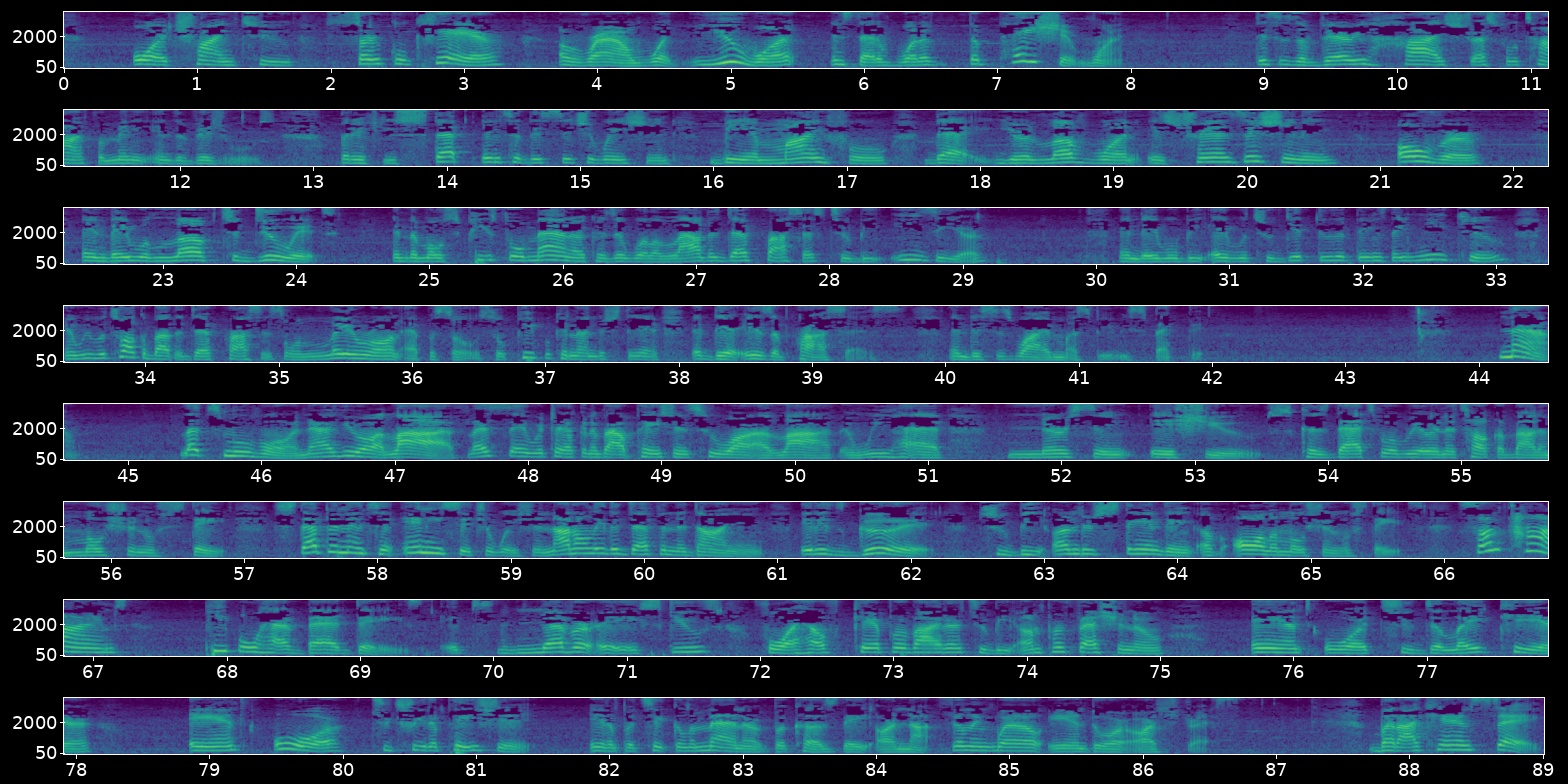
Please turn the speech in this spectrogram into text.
or trying to circle care around what you want instead of what the patient wants. This is a very high stressful time for many individuals. But if you step into this situation being mindful that your loved one is transitioning over and they will love to do it in the most peaceful manner because it will allow the death process to be easier and they will be able to get through the things they need to. And we will talk about the death process on later on episodes so people can understand that there is a process and this is why it must be respected. Now, let's move on. Now you are alive. Let's say we're talking about patients who are alive and we have nursing issues because that's what we're going to talk about emotional state. Stepping into any situation, not only the deaf and the dying, it is good to be understanding of all emotional states. Sometimes people have bad days. It's never an excuse for a healthcare provider to be unprofessional and or to delay care and or to treat a patient in a particular manner because they are not feeling well and or are stressed. But I can say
